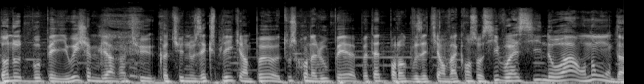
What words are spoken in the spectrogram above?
dans notre beau pays. Oui, j'aime bien quand tu, quand tu nous expliques un peu tout ce qu'on a loupé, euh, peut-être pendant que vous étiez en vacances aussi. Voici Noah en onde.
